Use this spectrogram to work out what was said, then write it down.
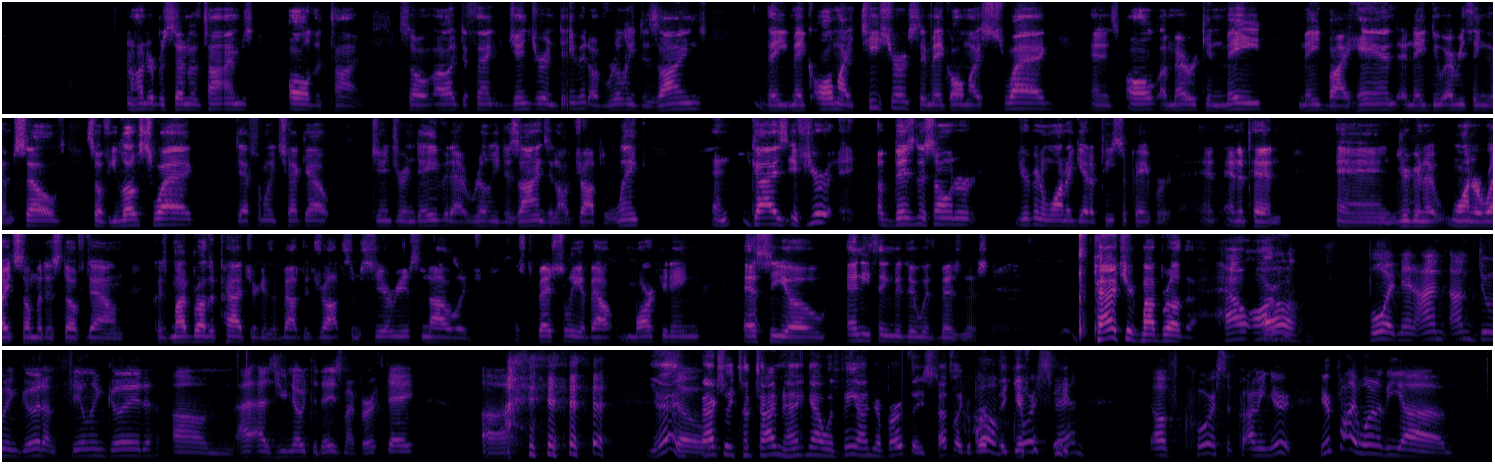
100% of the times, all the time. So I'd like to thank Ginger and David of Really Designs. They make all my t shirts, they make all my swag, and it's all American made, made by hand, and they do everything themselves. So if you love swag, definitely check out Ginger and David at Really Designs, and I'll drop the link. And guys, if you're a business owner, you're going to want to get a piece of paper and, and a pen, and you're going to want to write some of this stuff down because my brother Patrick is about to drop some serious knowledge, especially about marketing, SEO, anything to do with business. Patrick, my brother, how are oh, you? Boy, man, I'm I'm doing good. I'm feeling good. Um, as you know, today's my birthday. Uh, yeah, so, you actually took time to hang out with me on your birthday. So that's like a birthday oh, of gift. Of course, man. Of course, of course. I mean, you're you're probably one of the. Uh,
